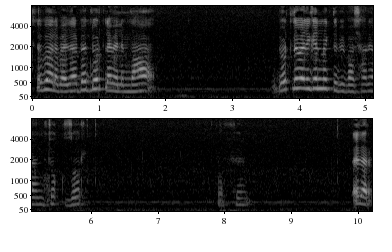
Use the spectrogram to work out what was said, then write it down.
İşte böyle beyler. Ben 4 levelim daha. 4 levele gelmek de bir başarı yani çok zor. Bakayım. Beyler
